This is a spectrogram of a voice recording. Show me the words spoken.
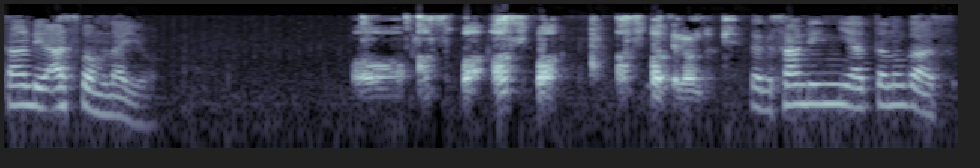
サンリー、アスパもないよ。あーアスパ、アスパ、アスパってなんだっけ？だかンリーにやったのが、ス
